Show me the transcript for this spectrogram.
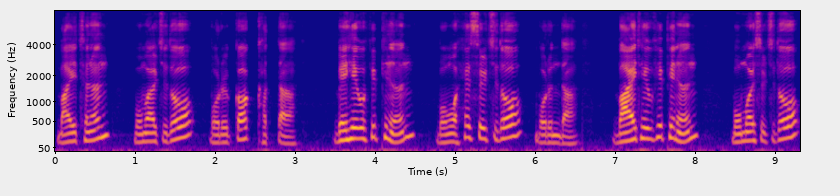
마이트는 뭐할지도 모를 것 같다. have pp는 뭐뭐 했을지도 모른다. have pp는 뭐뭐 했을지도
